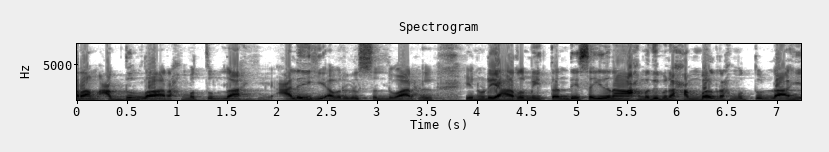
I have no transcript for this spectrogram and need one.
மகனாராம் அப்துல்லா ரஹமத்துல்லாஹி அலைஹி அவர்கள் சொல்லுவார்கள் என்னுடைய அருமை தந்தை சைதனா அஹமது பின் ஹம்பல் ரஹமத்துல்லாஹி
